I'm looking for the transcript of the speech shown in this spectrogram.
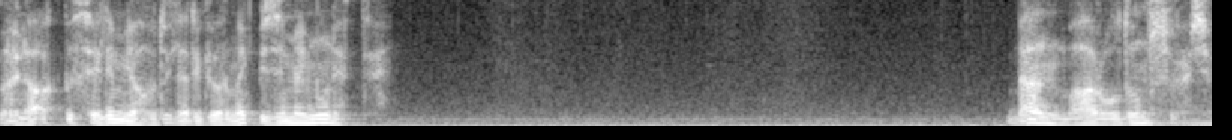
Böyle aklı selim Yahudileri görmek bizi memnun etti. Ben var olduğum sürece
